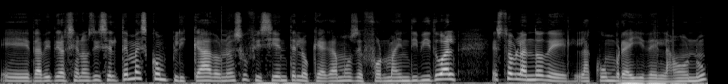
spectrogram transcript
Eh, David García nos dice, el tema es complicado, no es suficiente lo que hagamos de forma individual. Esto hablando de la cumbre ahí de la ONU.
